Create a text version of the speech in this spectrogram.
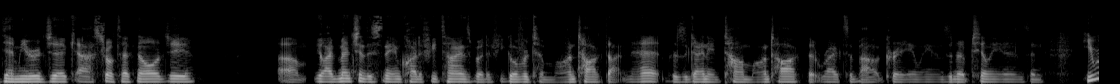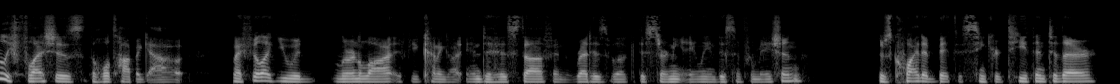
demiurgic astral technology. Um, you know, I've mentioned this name quite a few times, but if you go over to montalk.net, there's a guy named Tom Montalk that writes about gray aliens and reptilians, and he really fleshes the whole topic out. And I feel like you would learn a lot if you kind of got into his stuff and read his book, Discerning Alien Disinformation. There's quite a bit to sink your teeth into there.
